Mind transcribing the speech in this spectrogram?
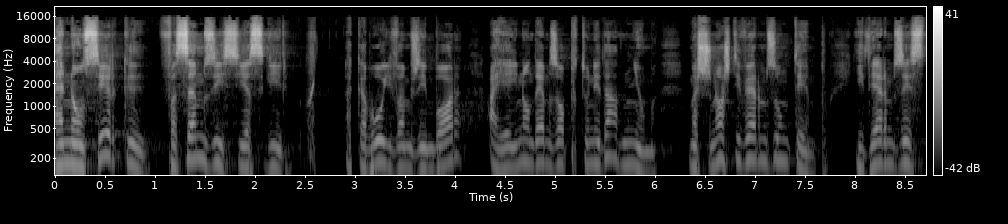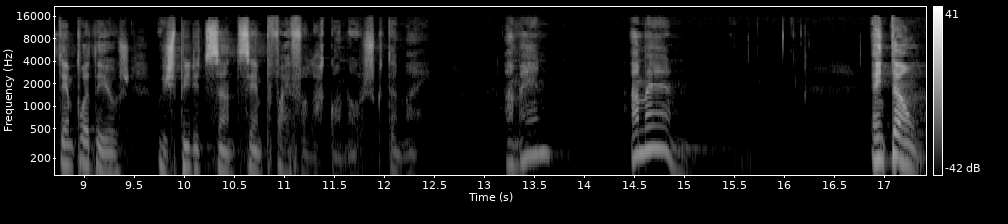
a não ser que façamos isso e a seguir acabou e vamos embora, aí não demos oportunidade nenhuma. Mas se nós tivermos um tempo e dermos esse tempo a Deus, o Espírito Santo sempre vai falar connosco também. Amém? Amém. Então,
